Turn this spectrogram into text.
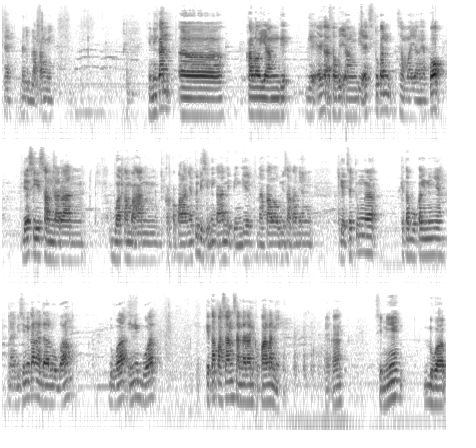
Oke dari belakang nih. Ini kan eh, kalau yang G, GX atau yang DX itu kan sama yang Evo dia si sandaran buat tambahan ke kepalanya tuh di sini kan di pinggir. Nah kalau misalkan yang GC tuh enggak kita buka ininya. Nah di sini kan ada lubang dua ini buat kita pasang sandaran kepala nih ya kan? Sini dua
